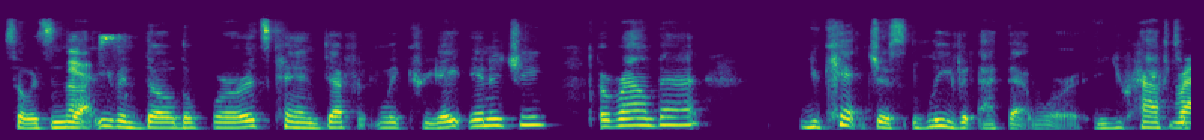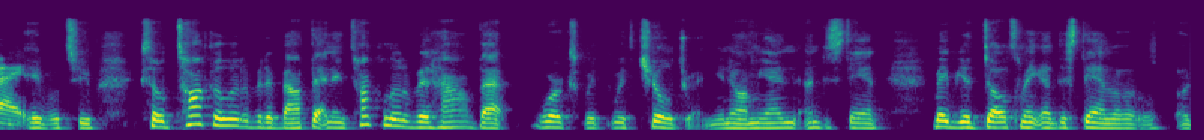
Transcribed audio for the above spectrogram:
So it's not yes. even though the words can definitely create energy around that you can't just leave it at that word you have to right. be able to so talk a little bit about that and then talk a little bit how that works with with children you know i mean i understand maybe adults may understand a little uh,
